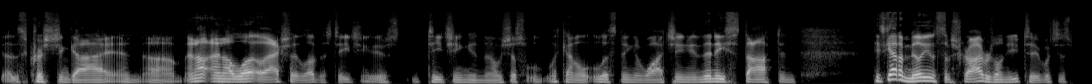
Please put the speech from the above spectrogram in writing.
this Christian guy and um and I and I love actually love his teaching. He was teaching and I was just kind of listening and watching and then he stopped and he's got a million subscribers on YouTube, which is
